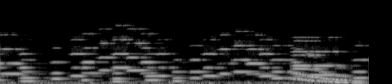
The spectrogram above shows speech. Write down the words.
Thank you.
